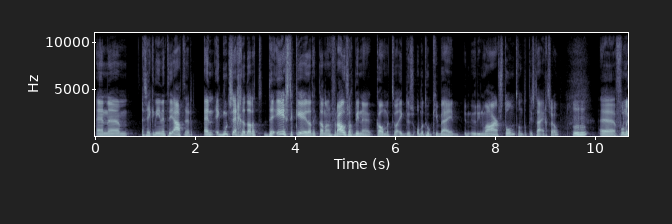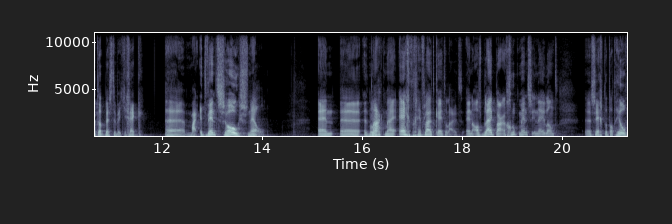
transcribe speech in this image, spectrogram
En ehm, zeker niet in een theater. En ik moet zeggen dat het de eerste keer dat ik dan een vrouw zag binnenkomen... terwijl ik dus op het hoekje bij een urinoir stond... want dat is daar echt zo... Mhm. eh, vond ik dat best een beetje gek. Eh, maar het went zo snel. En eh, het Ja. maakt mij echt geen fluitketel uit. En als blijkbaar een groep mensen in Nederland eh, zegt dat dat heel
